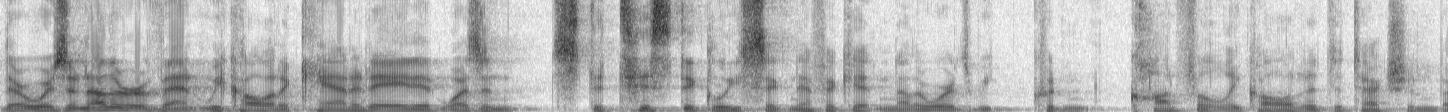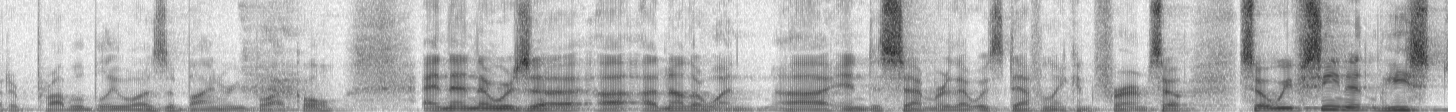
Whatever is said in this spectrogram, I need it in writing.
There was another event, we call it a candidate. It wasn't statistically significant. In other words, we couldn't confidently call it a detection, but it probably was a binary black hole. And then there was a, a, another one uh, in December that was definitely confirmed. So, so we've seen at least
